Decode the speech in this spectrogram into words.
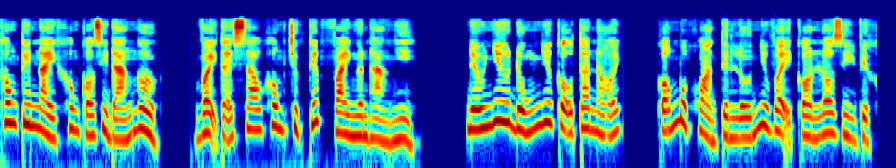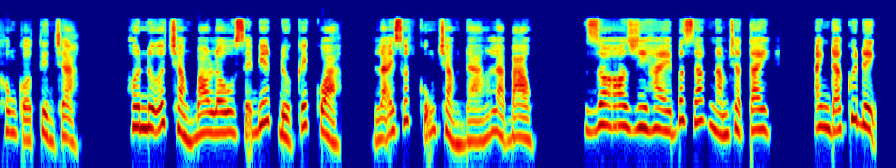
thông tin này không có gì đáng ngờ, vậy tại sao không trực tiếp vay ngân hàng nhỉ? Nếu như đúng như cậu ta nói, có một khoản tiền lớn như vậy còn lo gì việc không có tiền trả. Hơn nữa chẳng bao lâu sẽ biết được kết quả, lãi suất cũng chẳng đáng là bao. Do Ji bất giác nắm chặt tay, anh đã quyết định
